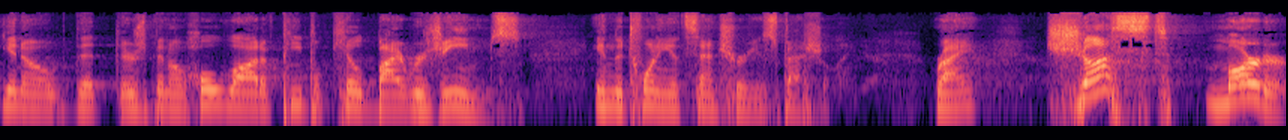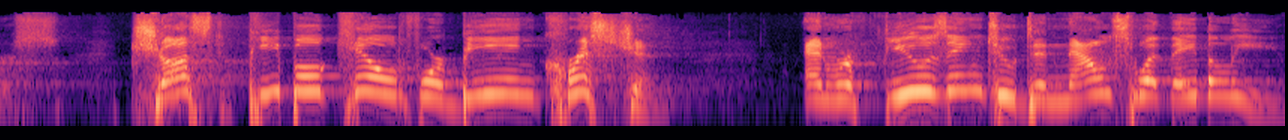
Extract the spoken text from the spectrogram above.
you know, that there's been a whole lot of people killed by regimes in the 20th century, especially, right? Just martyrs, just people killed for being Christian and refusing to denounce what they believe,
